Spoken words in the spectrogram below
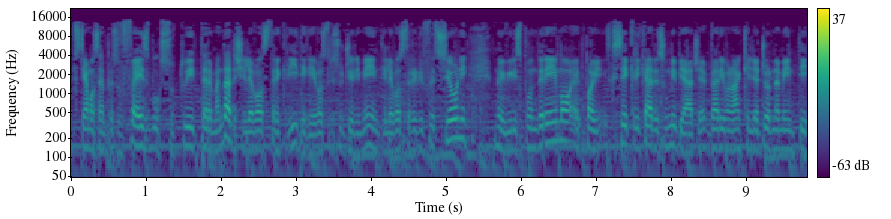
stiamo sempre su Facebook, su Twitter, mandateci le vostre critiche, i vostri suggerimenti, le vostre riflessioni, noi vi risponderemo e poi se cliccate su mi piace vi arrivano anche gli aggiornamenti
